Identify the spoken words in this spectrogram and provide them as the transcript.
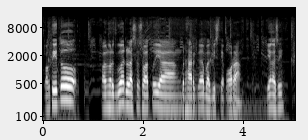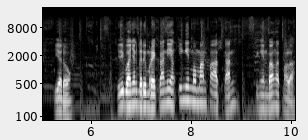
Waktu itu kalau menurut gua adalah sesuatu yang berharga bagi setiap orang. Iya gak sih? Iya dong. Jadi banyak dari mereka nih yang ingin memanfaatkan, ingin banget malah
